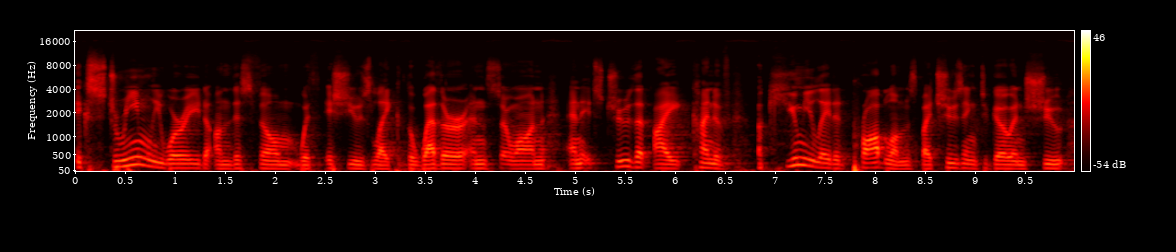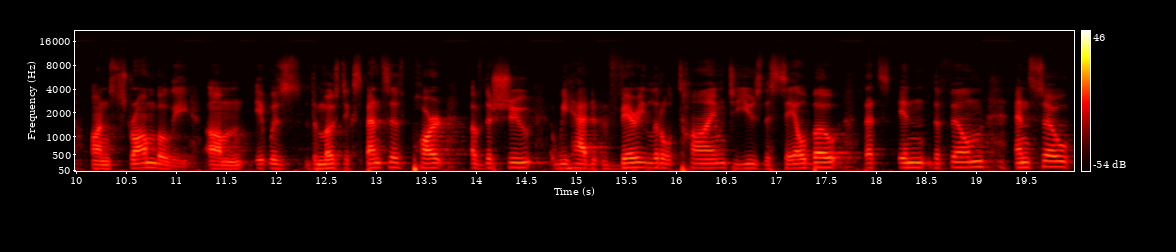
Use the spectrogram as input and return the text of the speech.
extremely worried on this film with issues like the weather and so on. And it's true that I kind of accumulated problems by choosing to go and shoot on Stromboli. Um, it was the most expensive part of the shoot. We had very little time to use the sailboat that's in the film. And so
